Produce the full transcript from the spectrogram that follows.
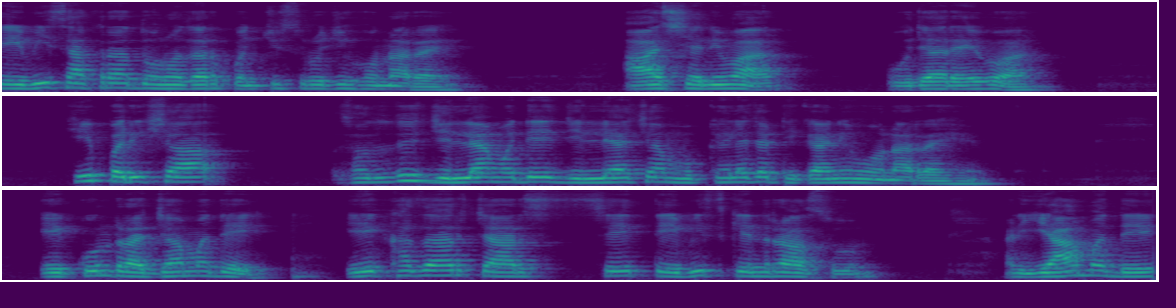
तेवीस अकरा दोन हजार पंचवीस रोजी होणार आहे. आज शनिवार उद्या रविवार. ही परीक्षा सदतीस जिल्ह्यामध्ये जिल्ह्याच्या मुख्यालयाच्या ठिकाणी होणार आहे. एकूण राज्यामध्ये एक हजार चारशे तेवीस केंद्र असून आणि यामध्ये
